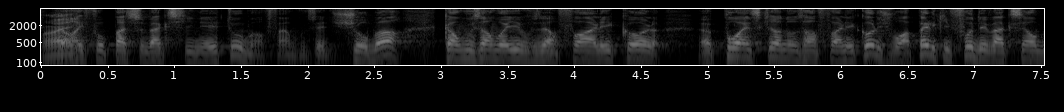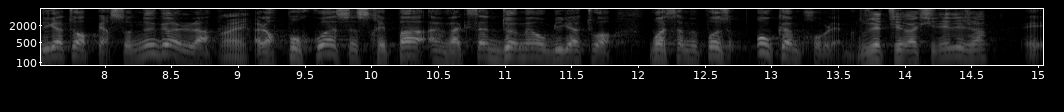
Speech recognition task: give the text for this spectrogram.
Ouais. Alors, il ne faut pas se vacciner et tout, mais enfin, vous êtes jobard. Quand vous envoyez vos enfants à l'école, euh, pour inscrire nos enfants à l'école, je vous rappelle qu'il faut des vaccins obligatoires. Personne ne gueule, là. Ouais. Alors, pourquoi ce ne serait pas un vaccin demain obligatoire? Moi, ça ne me pose aucun problème. Vous êtes fait vacciner déjà? Et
